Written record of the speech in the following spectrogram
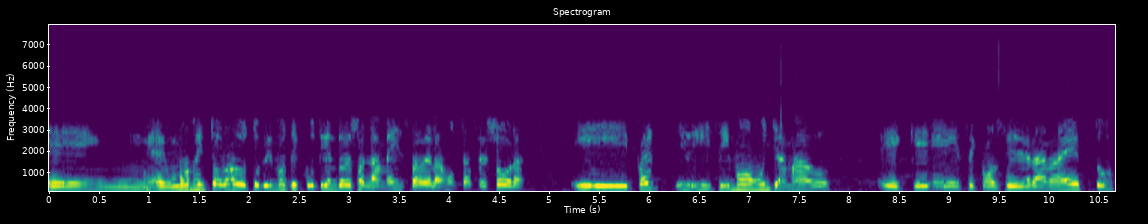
en, un momento dado estuvimos discutiendo eso en la mesa de la Junta Asesora y pues hicimos un llamado eh, que se considerara esto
